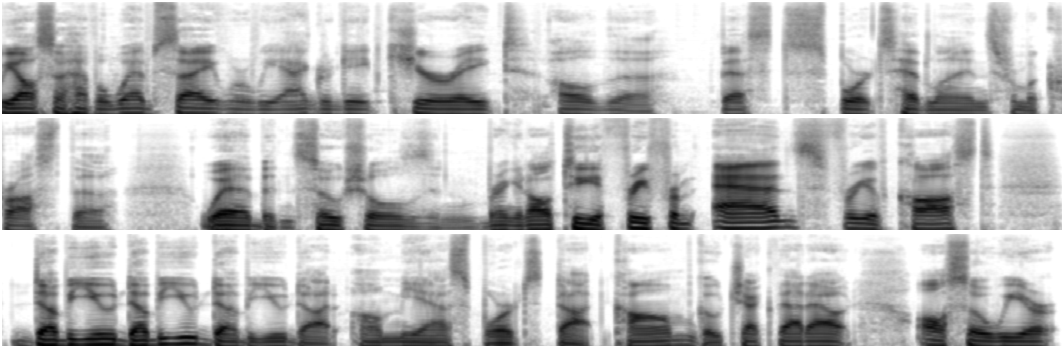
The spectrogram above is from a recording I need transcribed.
We also have a website where we aggregate, curate all the best sports headlines from across the web and socials and bring it all to you free from ads, free of cost. www.umyeahsports.com. Go check that out. Also, we are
